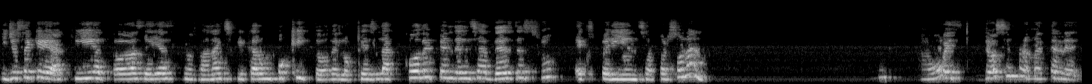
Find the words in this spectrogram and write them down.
Y yo sé que aquí a todas ellas nos van a explicar un poquito de lo que es la codependencia desde su experiencia personal. Pues yo simplemente le,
